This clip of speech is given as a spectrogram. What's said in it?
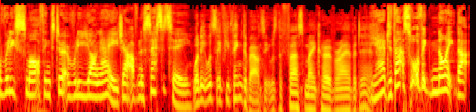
a really smart thing to do at a really young age out of necessity. well it was if you think about it it was the first makeover I ever did Yeah, did that sort of ignite that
